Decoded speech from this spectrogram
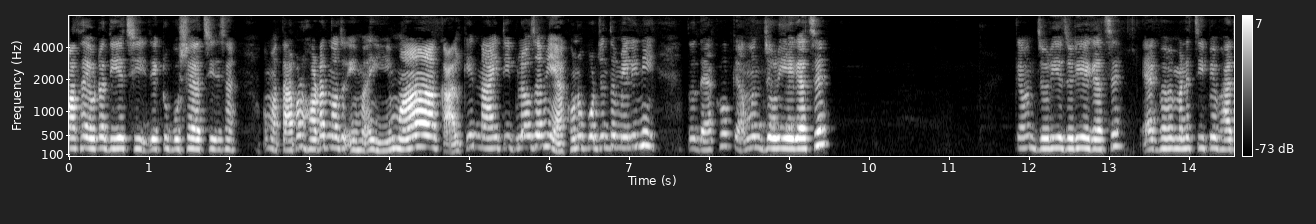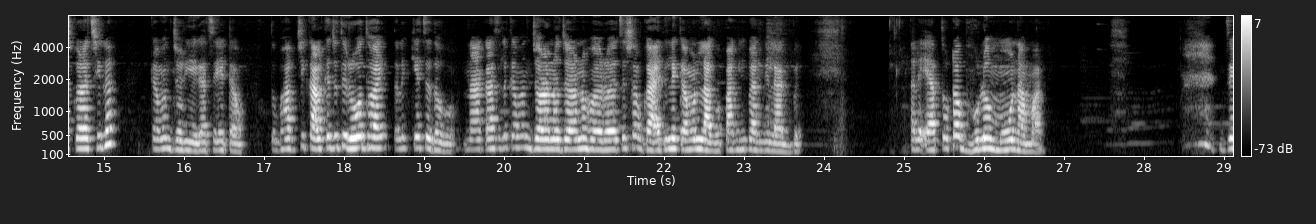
মাথায় ওটা দিয়েছি, যে একটু বসে আছি ও মা তারপর হঠাৎ নজর মা কালকে নাইটি ব্লাউজ আমি এখনও পর্যন্ত মেলিনি। তো দেখো কেমন জড়িয়ে গেছে। কেমন জড়িয়ে জড়িয়ে গেছে। একভাবে মানে চিপে ভাজ করা ছিল, কেমন জড়িয়ে গেছে এটাও। তো ভাবছি কালকে যদি রোদ হয়, তাহলে কেচে দেবো। না কাচলে কেমন জড়ানো জড়ানো হয়ে রয়েছে, সব গায়ে দিলে কেমন লাগবে, পাগলি পাগলি লাগবে। তাহলে এতটা ভুলো মন আমার। যে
